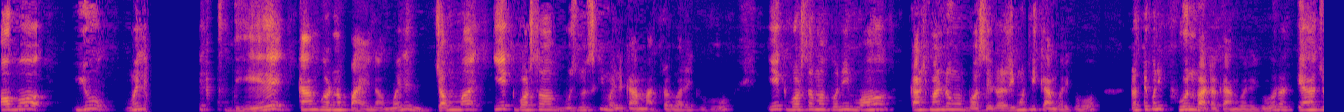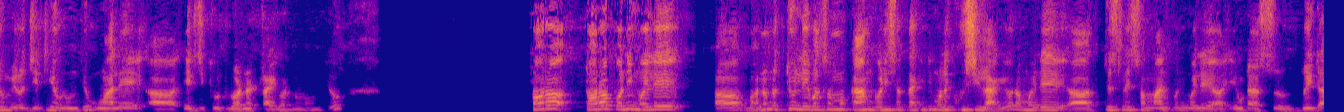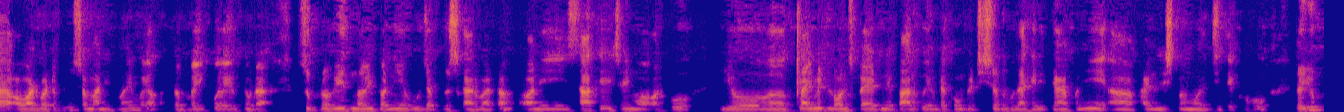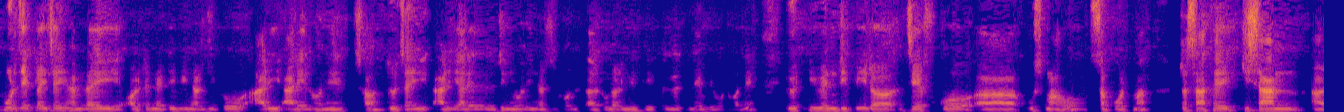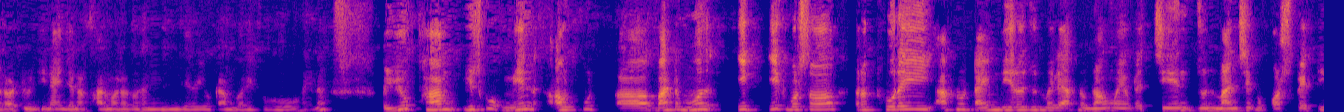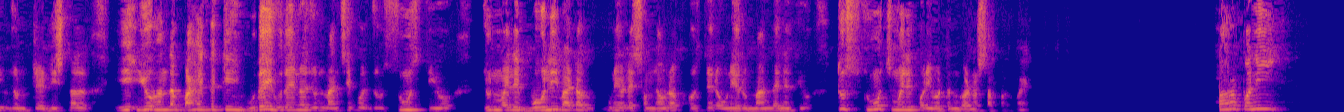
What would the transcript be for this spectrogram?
अब यो मैले धेरै काम गर्न पाएन मैले जम्मा एक वर्ष बुझ्नुहोस् कि मैले काम मात्र गरेको हो। एक वर्षमा पनि म काठमाडौँमा बसेर रिमोटली काम गरेको हो र त्यो पनि फोनबाट काम गरेको हो र त्यहाँ जो मेरो जेटिए हुनुहुन्थ्यो उहाँले एक्जिक्युट गर्न ट्राई गर्नुहुन्थ्यो। तर तर पनि मैले भनौँ न त्यो लेभलसम्म काम गरिसक्दाखेरि मलाई खुसी लाग्यो र मैले त्यसलाई सम्मान पनि मैले एउटा दुईवटा अवार्डबाट पनि सम्मानित भएँ म तपाईँको एउटा सुप्रविध नवीकरणीय ऊर्जा पुरस्कारबाट अनि साथै चाहिँ म अर्को यो क्लाइमेट लन्च प्याड नेपालको एउटा कम्पिटिसन हुँदाखेरि त्यहाँ पनि फाइनलिस्टमा म जितेको हो। र यो प्रोजेक्टलाई चाहिँ हामीलाई अल्टरनेटिभ इनर्जीको आरइआरएल भन्ने छ त्यो चाहिँ आरइआरएल रिन्युबल इनर्जीको रुरल लिभलीहुड भन्ने यो युएनडिपी र जेफको उसमा हो सपोर्टमा र साथै किसान र ट्वेन्टी नाइनजना फार्मरहरू हामी मिलेर यो काम गरेको हो होइन? यो फार्म यसको मेन आउटपुटबाट म एक एक वर्ष र थोरै आफ्नो टाइम दिएर जुन मैले आफ्नो गाउँमा एउटा चेन्ज जुन मान्छेको पर्सपेक्टिभ जुन ट्रेडिसनल योभन्दा बाहेक त केही हुँदै हुँदैन जुन मान्छेको जुन सोच थियो जुन मैले बोलीबाट उनीहरूलाई सम्झाउन खोज्थेँ र उनीहरू मान्दैन थियो त्यो सोच मैले परिवर्तन गर्न सफल भएँ। तर पनि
